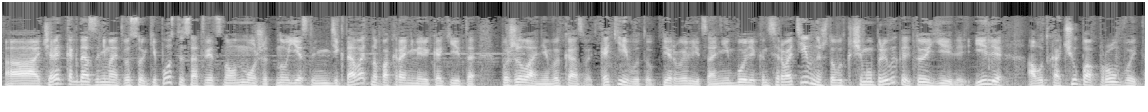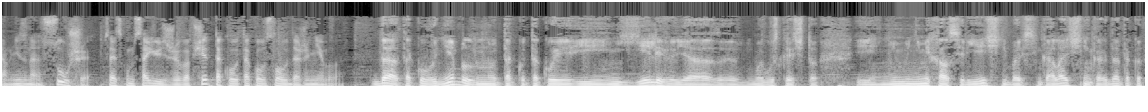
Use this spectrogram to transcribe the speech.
А человек, когда занимает высокий пост, и, соответственно, он может, ну, если не диктовать, но, по крайней мере, какие-то пожелания выказывать. Какие вот первые лица? Они более консервативны, что вот к чему привыкли, то и ели. Или, а вот хочу попробовать, там, не знаю, суши. В Советском Союзе же вообще такого, такого слова даже не было. Да, такого не было, но такой, такой и не ели. Я э, могу сказать, что и ни, ни Михаил Сергеевич, ни Борис Николаевич никогда такое...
